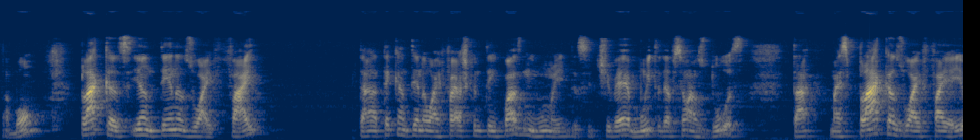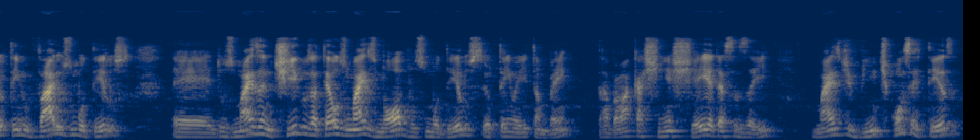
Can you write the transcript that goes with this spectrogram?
tá bom? Placas e antenas Wi-Fi, tá? Até que antena Wi-Fi acho que não tem quase nenhuma aí. Se tiver muita, deve ser umas duas, tá? Mas placas Wi-Fi aí eu tenho vários modelos é, dos mais antigos até os mais novos modelos eu tenho aí também. Tá? Uma caixinha cheia dessas aí, mais de 20 com certeza,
